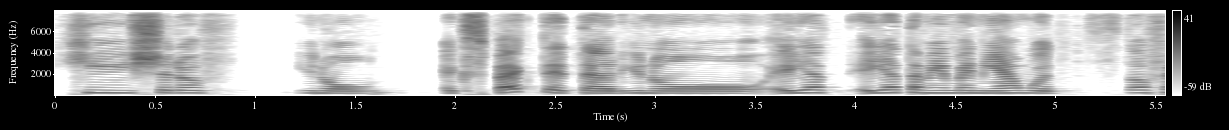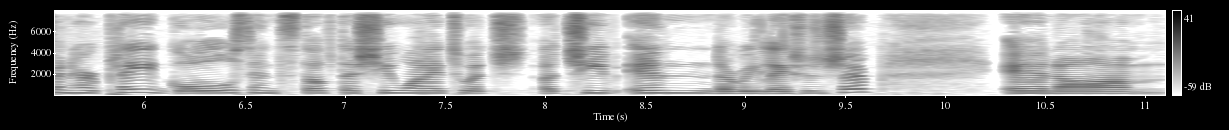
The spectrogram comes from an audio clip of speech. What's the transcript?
he should have, you know, expected that, you know, ella, ella también venía with stuff in her plate, goals and stuff that she wanted to ach- achieve in the relationship. And um,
